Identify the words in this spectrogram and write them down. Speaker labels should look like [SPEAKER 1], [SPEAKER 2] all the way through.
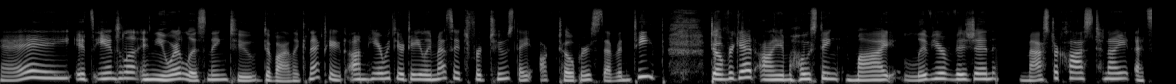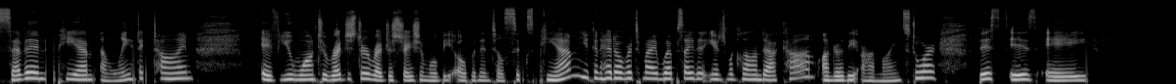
[SPEAKER 1] Hey, it's Angela, and you are listening to Divinely Connected. I'm here with your daily message for Tuesday, October 17th. Don't forget, I am hosting my Live Your Vision masterclass tonight at 7 p.m. Atlantic time. If you want to register, registration will be open until 6 p.m. You can head over to my website at angelmcclellan.com under the online store. This is a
